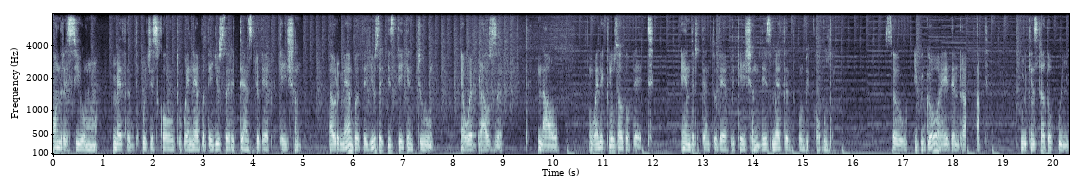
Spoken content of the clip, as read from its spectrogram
on resume method which is called whenever the user returns to the application. Now remember the user is taken to a web browser. Now when they close out of that and return to the application this method will be called. So if we go ahead and run we can start off with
